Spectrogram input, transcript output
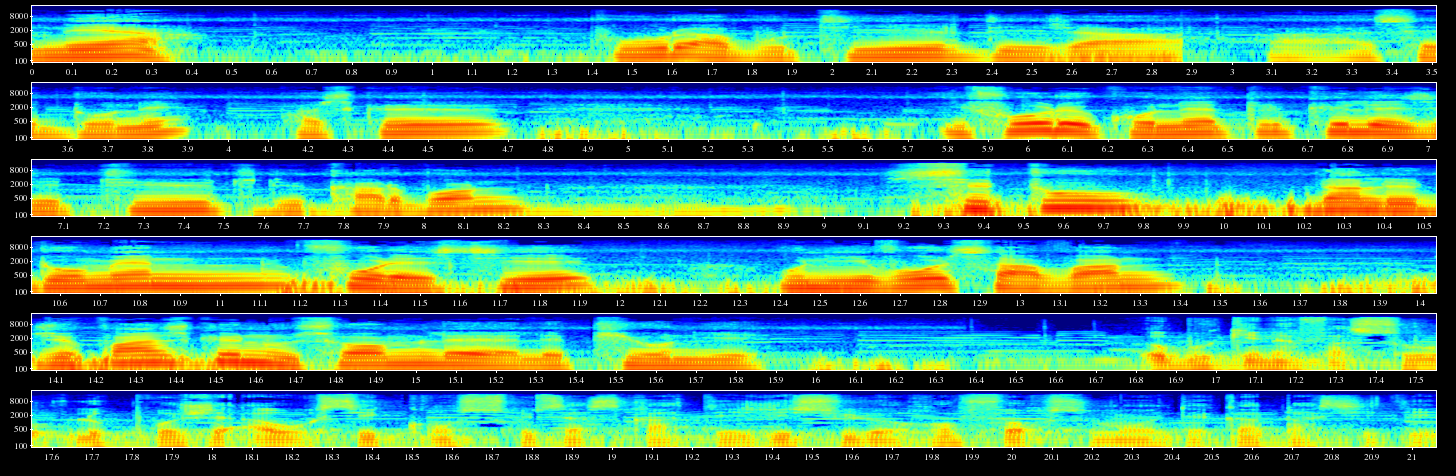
néant pour aboutir déjà à, ces données, parce que il faut reconnaître que les études du carbone, surtout dans le domaine forestier, au niveau savane, je pense que nous sommes les, pionniers. Au Burkina Faso, le projet a aussi construit sa stratégie sur le renforcement des capacités,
